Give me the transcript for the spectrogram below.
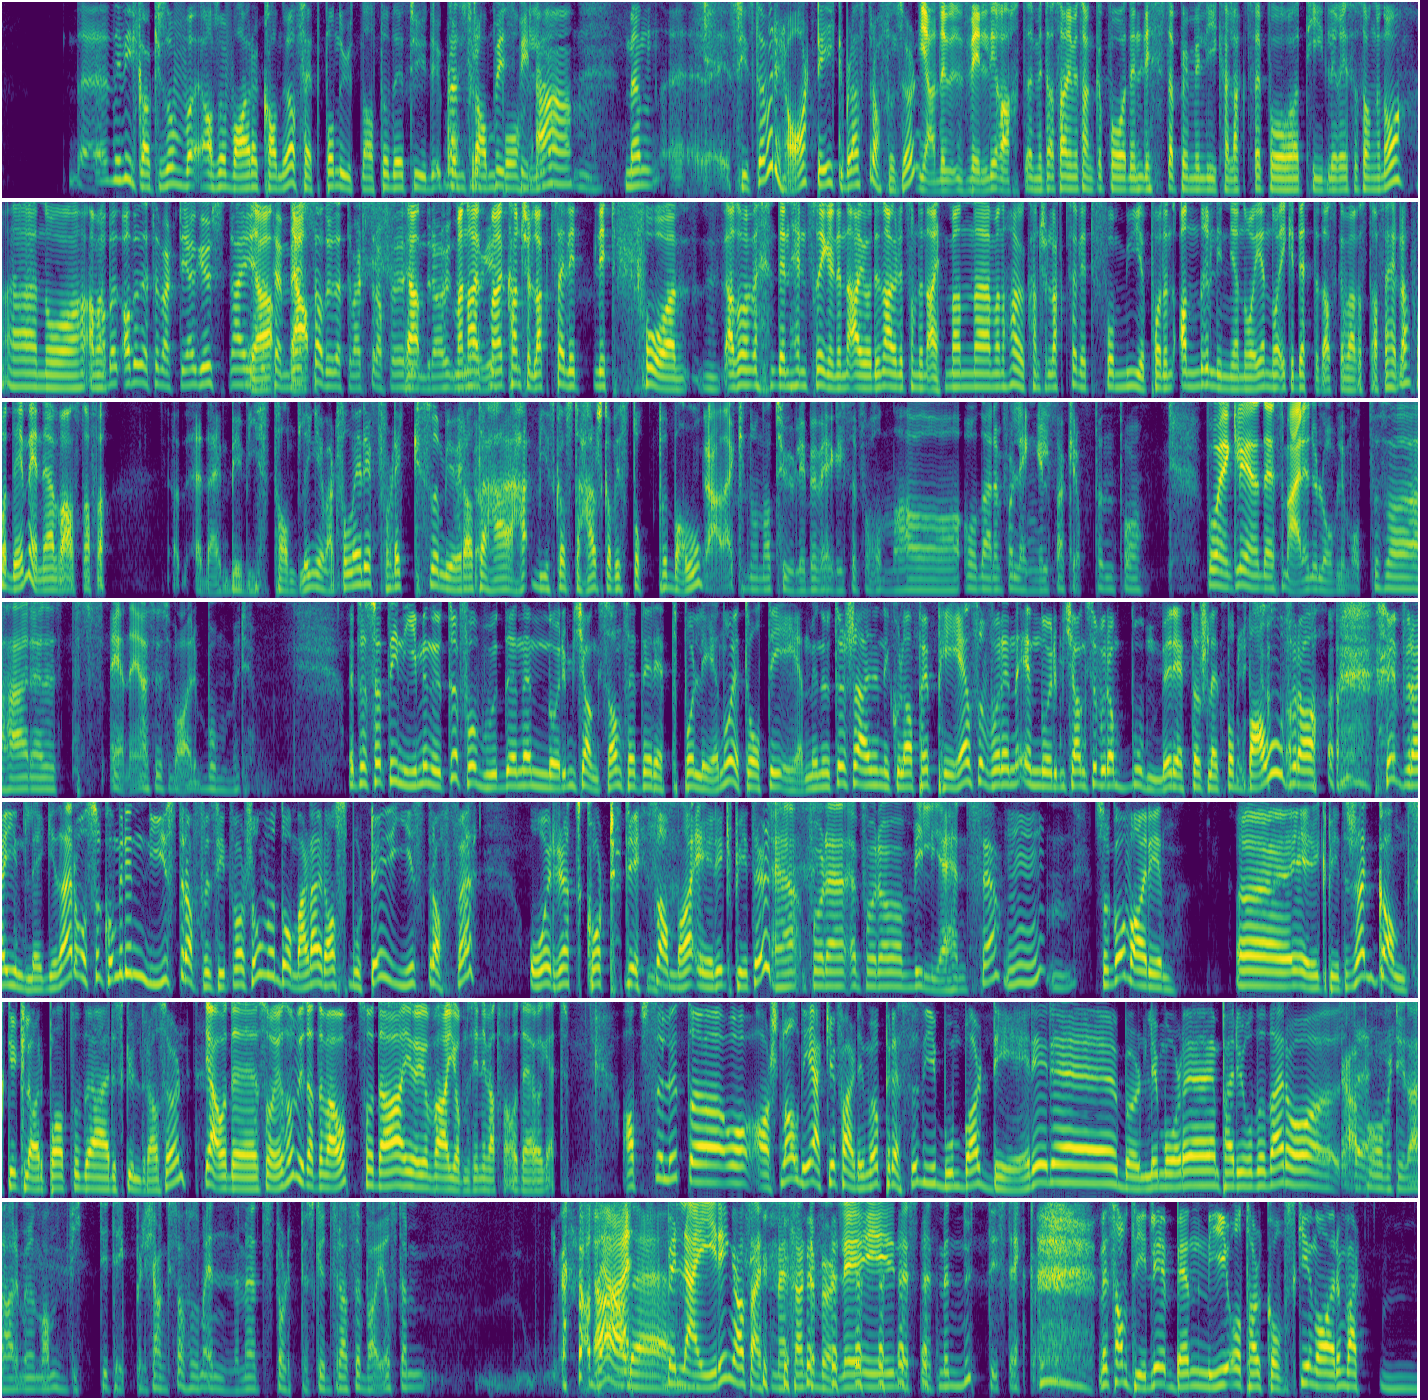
Det, virka ikke som Altså, VAR kan jo ha sett på den uten at det tydelig kom fram stopp i på spillet. ja. Men eh, jeg syns det var rart det ikke ble straffe, Søren. Ja, det er veldig rart. Særlig med tanke på den lista Premier League har lagt seg på tidligere i sesongen nå. Eh, nå man, Hadde, hadde dette vært i august, nei, i Ja, september, ja. så hadde jo dette vært straffe 100 ja, av 100 man, har, dager. man har kanskje lagt seg litt, litt få Altså, den hens-regelen den er, jo, den er jo litt som den er, men eh, man har jo kanskje lagt seg litt for mye på den andre linja nå igjen, når ikke dette da skal være straffe heller. For det mener jeg var straffe. Det er en bevisst handling, i hvert fall en refleks som gjør at her, her, skal, her skal vi stoppe ballen. Ja, det er ikke noen naturlig bevegelse for hånda, og, og det er en forlengelse av kroppen på, på egentlig det som er en ulovlig måte. Så her er jeg enig, jeg syns VAR bommer. Etter 79 minutter får Wood en enorm sjanse. Han setter rett på Leno. Etter 81 minutter så er det Nicolas Pepe som får en enorm sjanse hvor han bommer rett og slett på ball fra, fra innlegget der. Og så kommer en ny straffesituasjon hvor dommeren er raskt borte, gir straffe. Og rødt kort til samme Erik Peters. Ja, for, det, for å viljehense, ja. Mm. Så går VAR inn. Eh, Erik Peters er ganske klar på at det er skuldra, Søren. Ja, og det så jo sånn ut at det var òg, så da gjør jo VAR jobben sin i hvert fall, og det er jo greit. Absolutt. uh, Og Arsenal de er ikke ferdig med å presse. De bombarderer uh, Burnley-målet en periode der. Og ja. På overtid der har de en vanvittig trippelsjanse, altså, som ender med et stolpeskudd fra Ceballos. De ja, det Ja, er det- beleiring av 16-meteren til Burnley i nesten et minutt i strekk. Men samtidig, Ben Mee og Tarkovskij Nå har de vært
